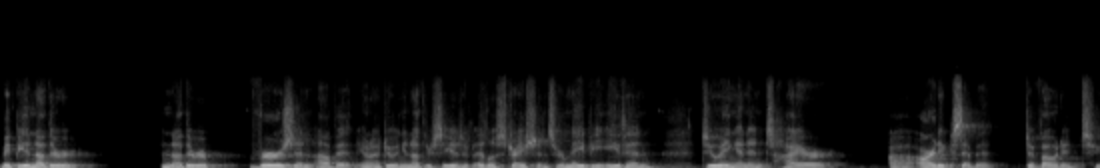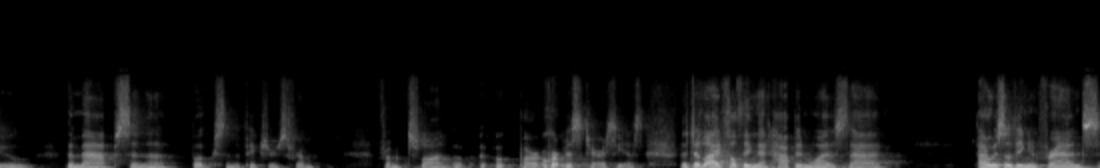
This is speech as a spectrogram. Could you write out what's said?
maybe another, another version of it, you know, doing another series of illustrations, or maybe even doing an entire uh, art exhibit devoted to the maps and the books and the pictures from from Tlon Uqbar Orbis Tertius. The delightful thing that happened was that I was living in France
